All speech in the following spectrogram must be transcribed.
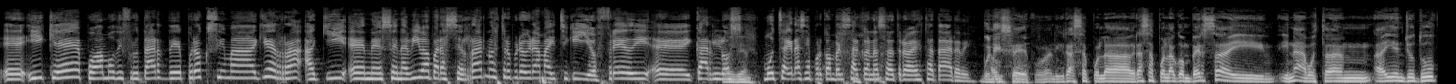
eh, y que podamos disfrutar de Próxima Guerra aquí en Escena Viva para cerrar nuestro programa. Y chiquillos, Freddy eh, y Carlos, muchas gracias por conversar con nosotros esta tarde. Buenísimo. pues, y gracias por la gracias por la conversa y, y nada, pues están ahí en YouTube,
